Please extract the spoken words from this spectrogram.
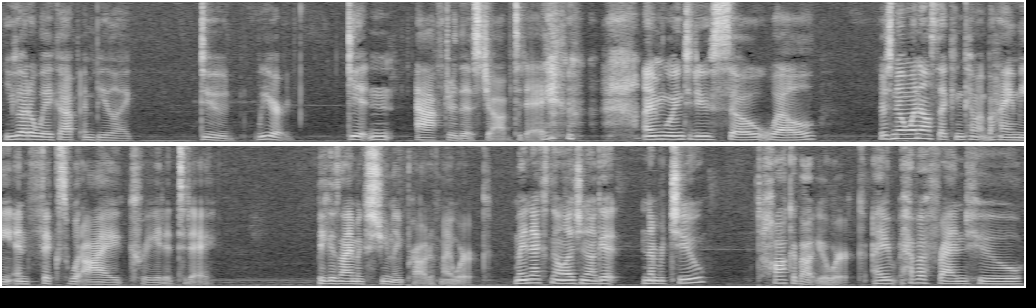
You got to wake up and be like, dude, we are getting after this job today. I'm going to do so well. There's no one else that can come up behind me and fix what I created today because I'm extremely proud of my work. My next knowledge nugget, number two, talk about your work. I have a friend who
